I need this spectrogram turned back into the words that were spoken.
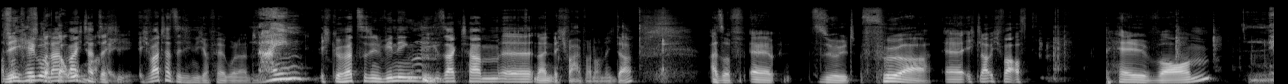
Ach so, Nee, Helgoland war ich tatsächlich. Ich war tatsächlich nicht auf Helgoland. Nein? Ich gehöre zu den wenigen, die gesagt haben, äh, nein, ich war einfach noch nicht da. Also äh, Sylt, Föhr. Äh, ich glaube, ich war auf Pellworm. Nee.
